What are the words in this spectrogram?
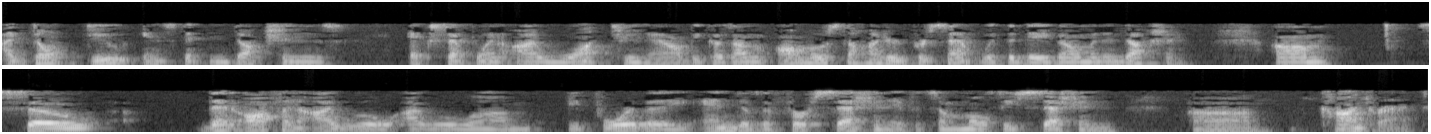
I don't do instant inductions except when I want to now because I'm almost 100% with the Dave Elman induction. Um, so then often I will I will um, before the end of the first session, if it's a multi-session uh, contract,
